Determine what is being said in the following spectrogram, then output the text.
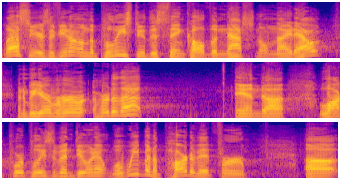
last years, if you don't know, the police do this thing called the National Night Out. Anybody here ever heard, of that? And uh, Lockport Police have been doing it. Well, we've been a part of it for uh,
